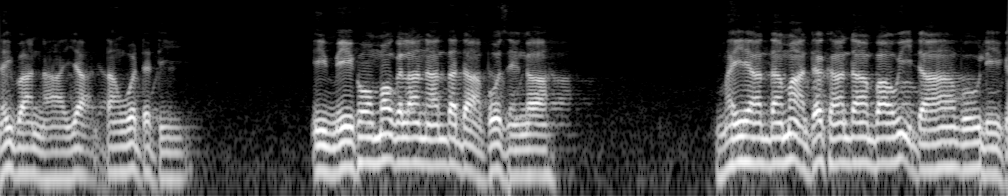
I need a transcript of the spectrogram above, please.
နိဗ္ဗာနာယတံဝတ္တတိဣမေခောမောကလနာတတ္တဘောဇင်္ဂာမယတမဒက္ခတာဘာဝိတာဘူလီက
